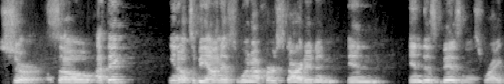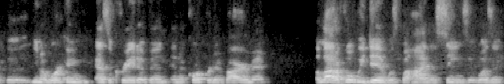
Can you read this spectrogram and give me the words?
Sure. So I think, you know, to be honest, when I first started in in in this business, right, the you know, working as a creative in, in a corporate environment, a lot of what we did was behind the scenes. It wasn't,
